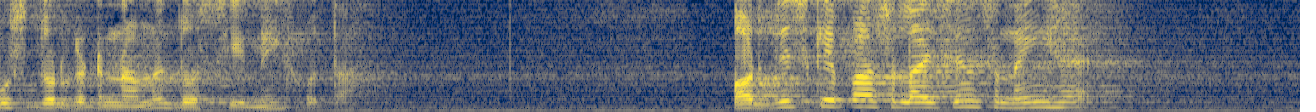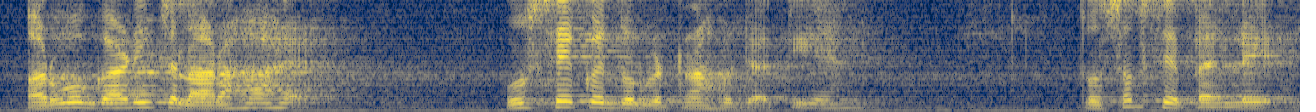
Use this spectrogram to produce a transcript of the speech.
उस दुर्घटना में दोषी नहीं होता। और जिसके पास लाइसेंस नहीं है और वो गाड़ी चला रहा है, उससे कोई दुर्घटना हो जाती है। तो सबसे पहले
